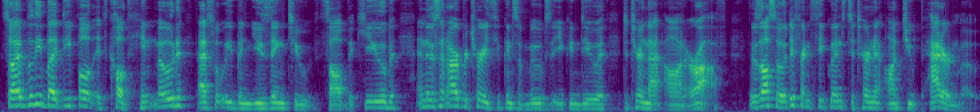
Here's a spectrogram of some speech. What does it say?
So I believe by default it's called hint mode, that's what we've been using to solve the cube, and there's an arbitrary sequence of moves that you can do to turn that on or off. There's also a different sequence to turn it onto pattern mode.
